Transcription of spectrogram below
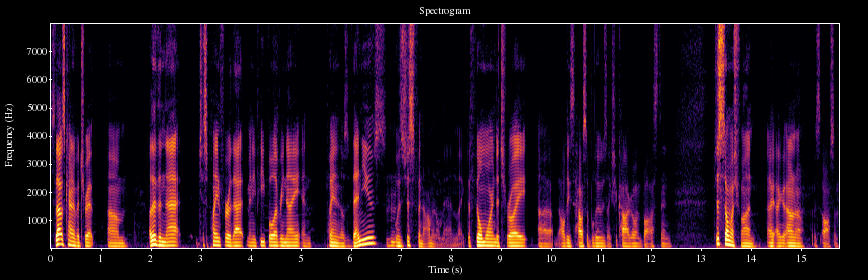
So that was kind of a trip. Um, other than that, just playing for that many people every night and playing in those venues Mhm. was just phenomenal, man. Like the Fillmore in Detroit, uh, all these House of Blues like Chicago and Boston. Just so much fun. I, I, I don't know. It was awesome.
